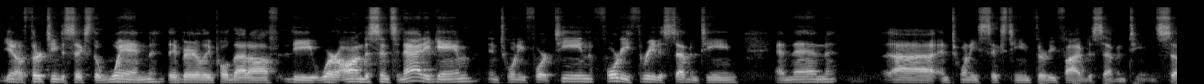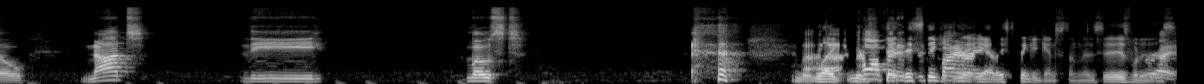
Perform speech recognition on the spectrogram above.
you know, 13 to 6, the win. They barely pulled that off. The we're on to Cincinnati game in 2014, 43 to 17. And then uh, in 2016, 35 to 17. So not the most like uh, they, they stink, yeah, they stink against them. It is what it right, is.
